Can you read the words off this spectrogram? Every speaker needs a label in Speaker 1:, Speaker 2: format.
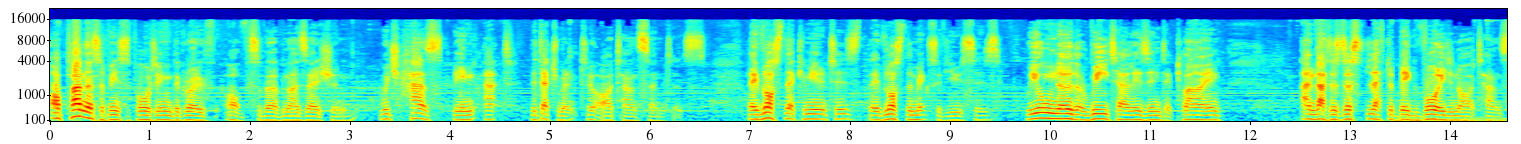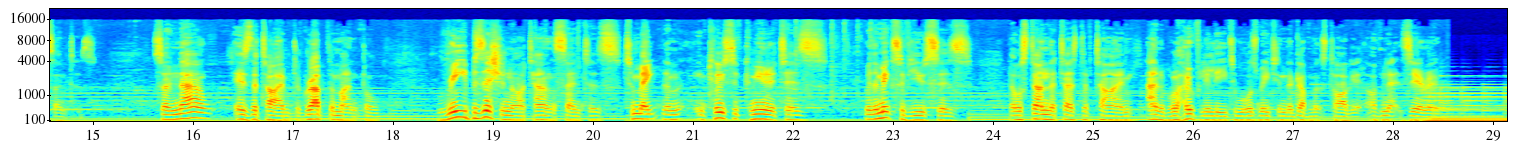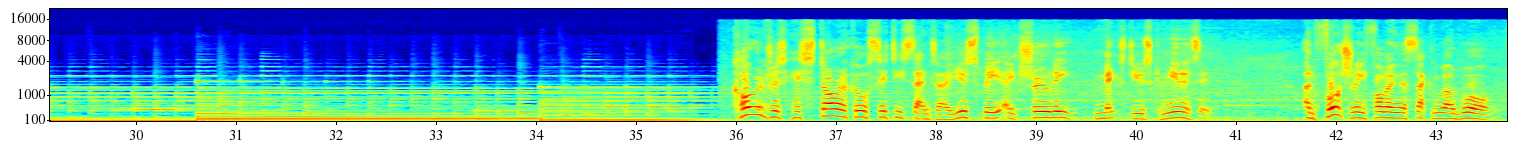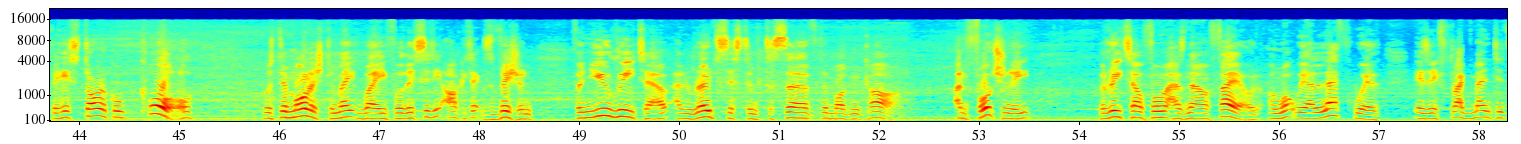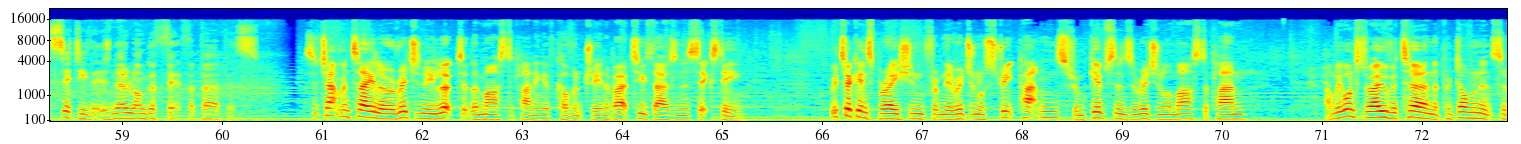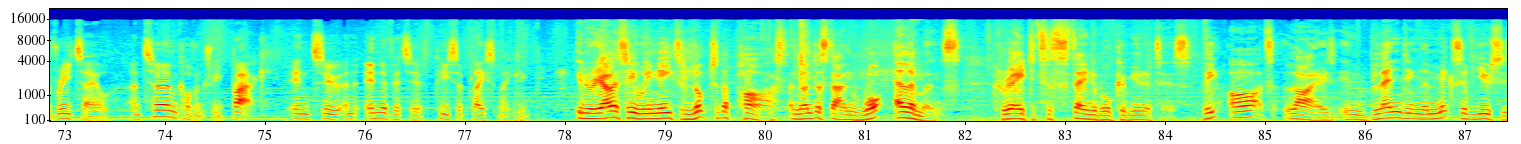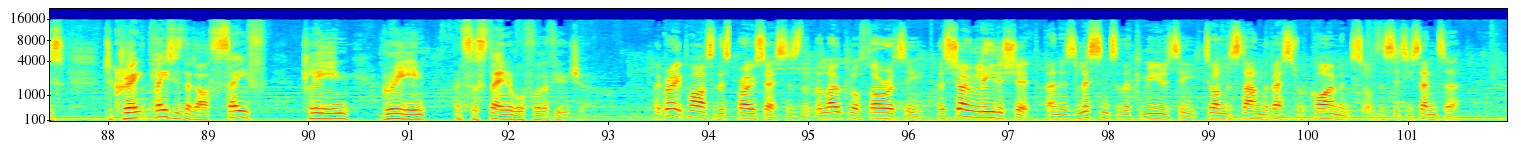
Speaker 1: Our planners have been supporting the growth of suburbanisation, which has been at the detriment to our town centres. They've lost their communities, they've lost the mix of uses. We all know that retail is in decline, and that has just left a big void in our town centres. So now is the time to grab the mantle, reposition our town centres to make them inclusive communities with a mix of uses that will stand the test of time and will hopefully lead towards meeting the government's target of net zero. Coventry's historical city centre used to be a truly mixed-use community. Unfortunately, following the Second World War, the historical core was demolished to make way for the city architect's vision for new retail and road systems to serve the modern car. Unfortunately, the retail format has now failed and what we are left with is a fragmented city that is no longer fit for purpose.
Speaker 2: So Chapman Taylor originally looked at the master planning of Coventry in about 2016. We took inspiration from the original street patterns, from Gibson's original master plan, and we wanted to overturn the predominance of retail and turn Coventry back into an innovative piece of placemaking.
Speaker 1: In reality, we need to look to the past and understand what elements created sustainable communities. The art lies in blending the mix of uses to create places that are safe, clean, green and sustainable for the future.
Speaker 2: A great part of this process is that the local authority has shown leadership and has listened to the community to understand the best requirements of the city centre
